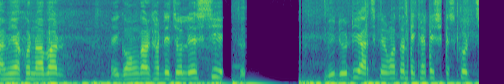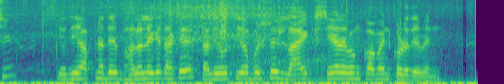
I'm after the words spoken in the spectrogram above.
আমি এখন আবার এই গঙ্গার ঘাটে চলে এসেছি। তো, ভিডিওটি আজকের মতন এখানে শেষ করছি। যদি আপনাদের ভালো লেগে থাকে, তাহলে অতি অবশ্যই লাইক শেয়ার এবং কমেন্ট করে দেবেন।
